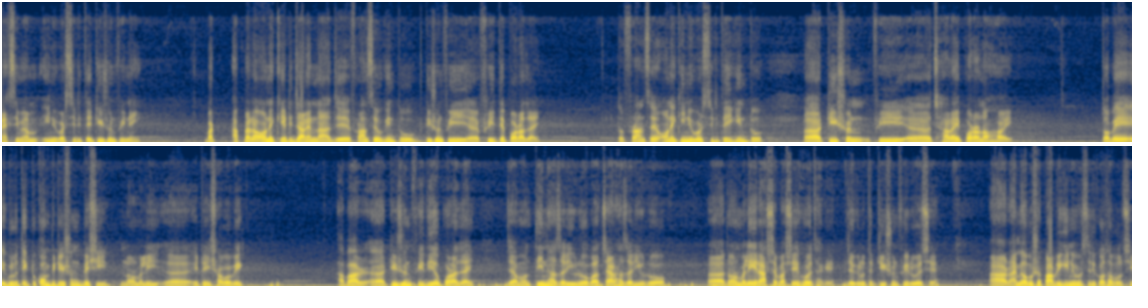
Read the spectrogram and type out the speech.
ম্যাক্সিমাম ইউনিভার্সিটিতে টিউশন ফি নেই। বাট আপনারা অনেকেই এটি জানেন না যে ফ্রান্সেও কিন্তু টিউশন ফি ফ্রিতে পড়া যায়। তো ফ্রান্সের অনেক ইউনিভার্সিটিতেই কিন্তু টিউশন ফি ছাড়াই পড়ানো হয়। তবে এগুলোতে একটু কম্পিটিশন বেশি। নর্মালি এটাই স্বাভাবিক। আবার টিউশন ফি দিয়েও পড়া যায়। যেমন তিন হাজার ইউরো বা চার হাজার ইউরো নর্মালি এর আশেপাশেই হয়ে থাকে, যেগুলোতে টিউশন ফি রয়েছে। আর আমি অবশ্যই পাবলিক ইউনিভার্সিটির কথা বলছি।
